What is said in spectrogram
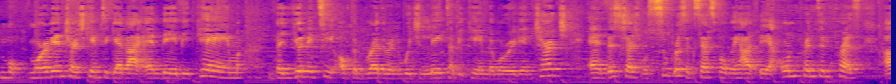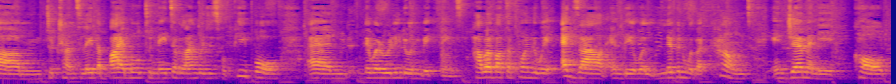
Moravian Church came together and they became the Unity of the Brethren, which later became the Moravian Church. And this church was super successful. They had their own printing press um, to translate the Bible to native languages for people, and they were really doing big things. However, at the point they were exiled and they were living with a count in Germany called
